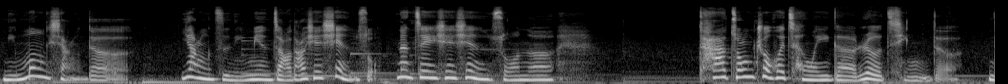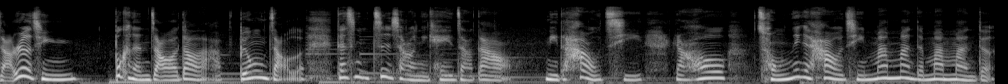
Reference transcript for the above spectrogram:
你梦想的样子里面找到一些线索。那这一些线索呢，它终究会成为一个热情的，你知道，热情不可能找得到啦，不用找了。但是你至少你可以找到你的好奇，然后从那个好奇慢慢的、慢慢的，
